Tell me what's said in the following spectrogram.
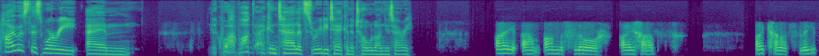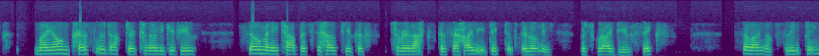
How is this worry? Um, like what? What I can tell, it's really taken a toll on you, Terry. I am on the floor. I have. I cannot sleep. My own personal doctor can only give you so many tablets to help you because to relax because they're highly addictive. They'll only prescribe you six. So I'm not sleeping.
